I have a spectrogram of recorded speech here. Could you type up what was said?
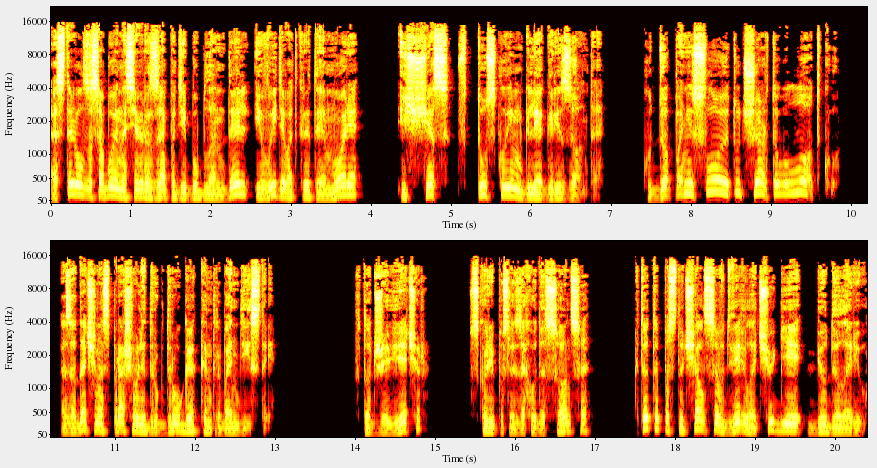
оставил за собой на северо-западе Бубландель и, выйдя в открытое море, исчез в тусклой мгле горизонта. «Куда понесло эту чертову лодку?» озадаченно спрашивали друг друга контрабандисты. В тот же вечер, вскоре после захода солнца, кто-то постучался в дверь лачуги Бю-де-Ларю.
